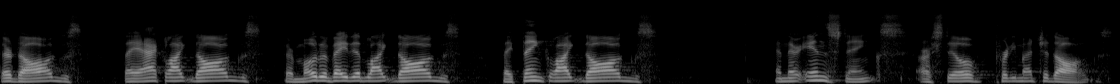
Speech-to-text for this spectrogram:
They're dogs. They act like dogs. They're motivated like dogs. They think like dogs, and their instincts are still pretty much a dog's.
